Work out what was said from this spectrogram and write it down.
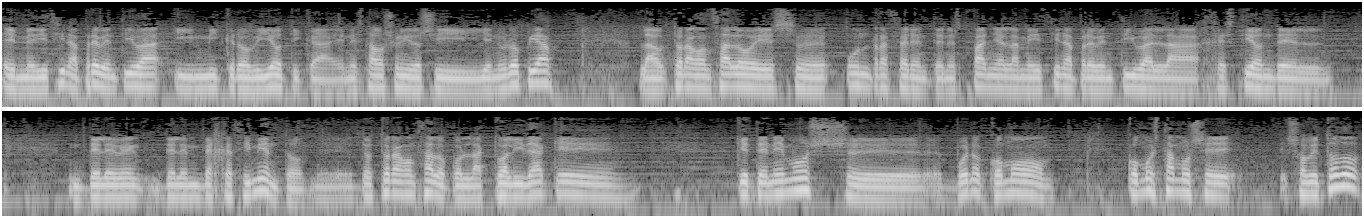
en medicina preventiva y microbiótica en Estados Unidos y en Europa. La doctora Gonzalo es eh, un referente en España en la medicina preventiva, en la gestión del, del, envejecimiento. Eh, doctora Gonzalo, con la actualidad que, que tenemos, eh, bueno, ¿cómo, cómo estamos, sobre todo,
